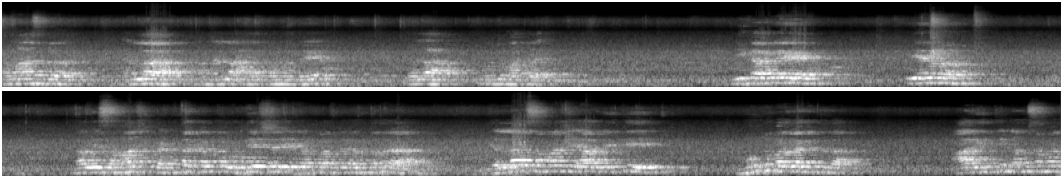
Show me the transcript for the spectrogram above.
ಸಮಾಜದ ಎಲ್ಲ, ನಮ್ಮೆಲ್ಲ ತಮ್ಮಂದಿರೇ ಎಲ್ಲ ಮುದ್ದು ಮಕ್ಕಳೇ. ಈಗಾಗಲೇ ಏನು ನಾವು ಈ ಸಮಾಜ ಕಟ್ತಕ್ಕಂಥ ಉದ್ದೇಶ ಏನಪ್ಪ ಅಂತಂದ್ರೆ ಎಲ್ಲ ಸಮಾಜ ಯಾವ ರೀತಿ ಮುಂದೆ ಬರ್ಲಾಗತ್ತದ, ಆ ರೀತಿ ನಮ್ಮ ಸಮಾಜ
